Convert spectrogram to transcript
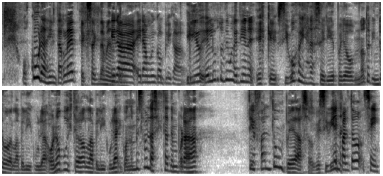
oscuras de internet. Exactamente. Era, era muy complicado. Y el otro tema que tiene es que si vos veías la serie, pero no te pintó ver la película, o no pudiste ver la película, y cuando empezó la sexta temporada, te faltó un pedazo. Que si bien faltó, sí.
